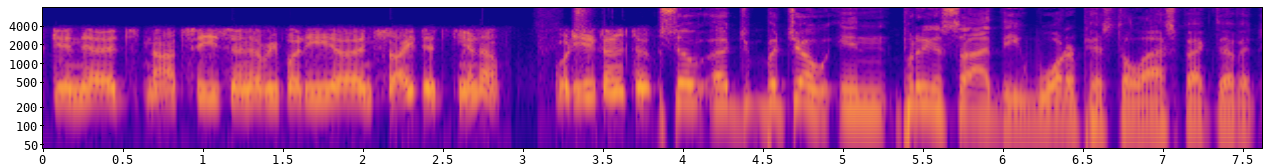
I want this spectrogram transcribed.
skinheads, Nazis, and everybody uh, incited. You know, what are you going to do? So, uh, but Joe, in putting aside the water pistol aspect of it,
